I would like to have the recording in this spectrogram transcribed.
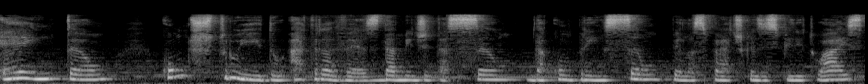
é então construído através da meditação, da compreensão pelas práticas espirituais,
